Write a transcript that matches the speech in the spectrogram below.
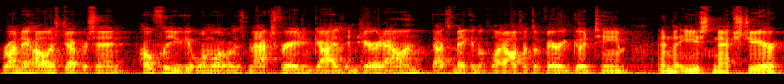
Rondae Hollis Jefferson. Hopefully you get one more of those max free agent guys and Jarrett Allen. That's making the playoffs. That's a very good team in the East next year.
